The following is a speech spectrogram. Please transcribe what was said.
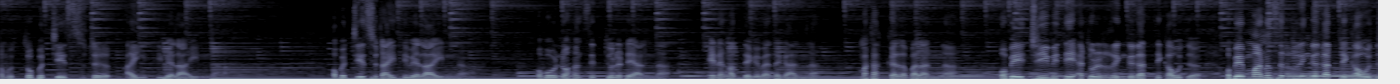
නමුත් ඔබ ජේසුට අයිති වෙලා ඉන්න. ඔබ ජේසුට අයිති වෙලා ඉන්න. ඔබ උන්වහන්සේ තුළට යන්න. එනම් අත් දෙක වැඳ ගන්න. මතක් කළ බලන්න. ඔබේ ජීවිතේ ඇතුළ රිංගගත්තේ කවුද. ඔබේ මනසට රිංගගත්තේ කවුද.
